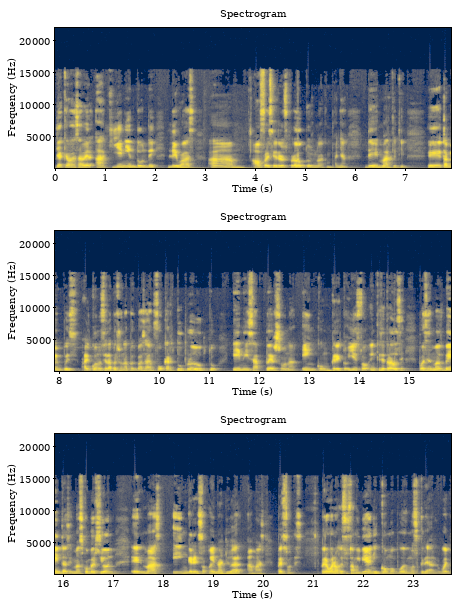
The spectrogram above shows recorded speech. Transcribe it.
ya que vas a saber a quién y en dónde le vas a, ofrecer los productos, una campaña de marketing. Eh, también, pues, al conocer a la persona, pues vas a enfocar tu producto en esa persona en concreto. ¿Y esto en qué se traduce? Pues en más ventas, en más conversión, en más ingreso, en ayudar a más personas. Pero bueno, eso está muy bien. ¿Y cómo podemos crearlo? Bueno,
